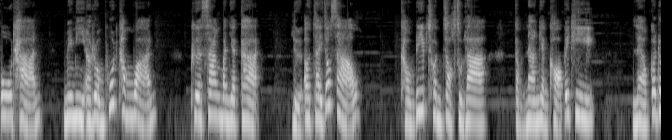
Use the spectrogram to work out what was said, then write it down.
ปูฐานไม่มีอารมณ์พูดคำหวาน เพื่อสร้างบรรยากาศ หรือเอาใจเจ้าสาว เขารีบชนจอกสุรา กับนางอย่างขอไปที แล้วก็ด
